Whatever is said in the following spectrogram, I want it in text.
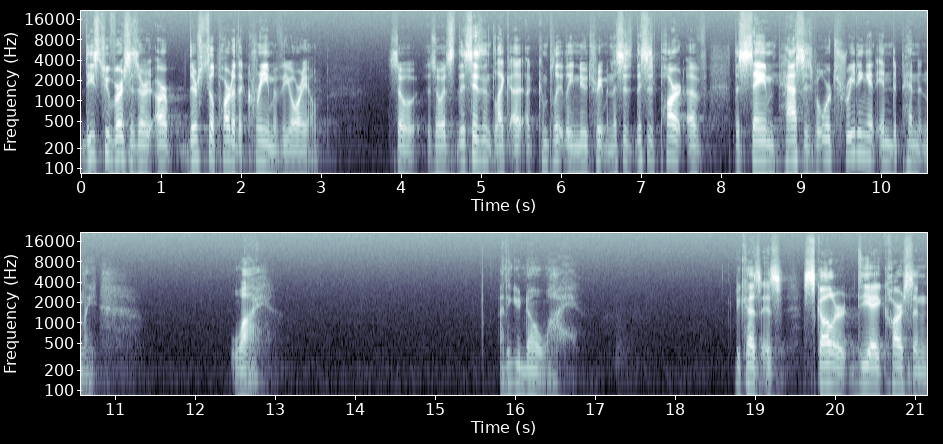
these two verses are, are they're still part of the cream of the Oreo. So, so it's, this isn't like a, a completely new treatment. This is, this is part of the same passage, but we're treating it independently. Why? I think you know why. Because as scholar D.A. Carson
